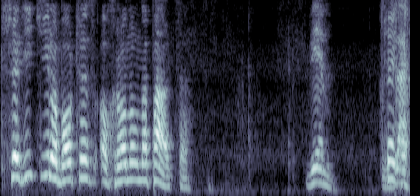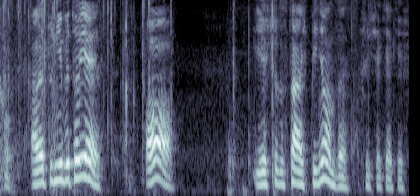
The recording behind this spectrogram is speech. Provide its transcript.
Trzewiki robocze z ochroną na palce. Wiem. Czekaj, ale tu niby to jest. O! Jeszcze dostałeś pieniądze, Krzysiek, jakieś.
